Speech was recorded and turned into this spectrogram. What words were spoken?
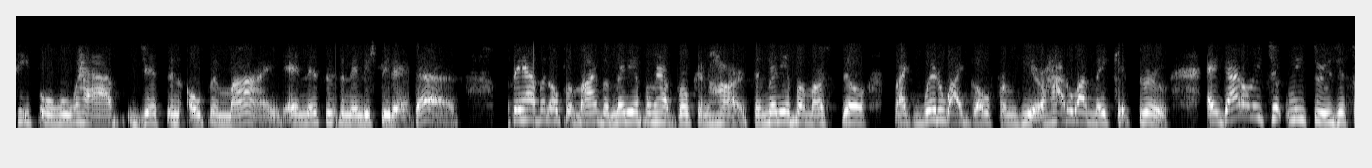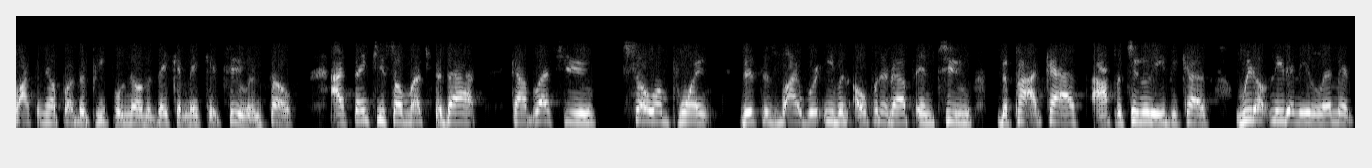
people who have just an open mind, and this is an industry that does they have an open mind, but many of them have broken hearts, and many of them are still like, where do I go from here? How do I make it through? And God only took me through just so I can help other people know that they can make it too. And so I thank you so much for that. God bless you. So on point. This is why we're even opening up into the podcast opportunity because we don't need any limits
